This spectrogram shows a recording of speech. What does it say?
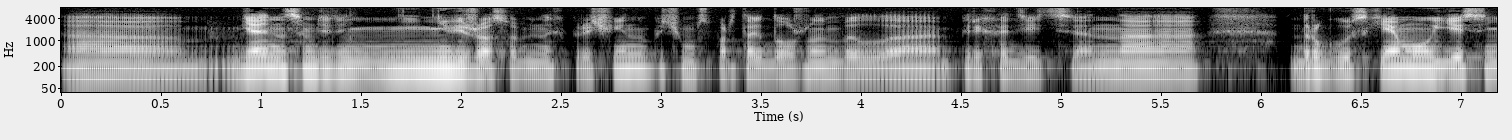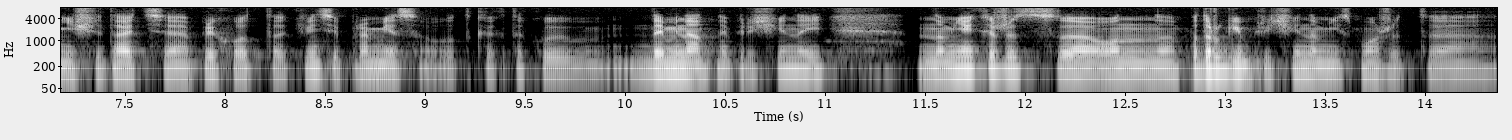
Я на самом деле не, не вижу особенных причин, почему Спартак должен был э, переходить на другую схему, если не считать э, приход Квинси Промеса вот как такой доминантной причиной. Но мне кажется, он по другим причинам не сможет э,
